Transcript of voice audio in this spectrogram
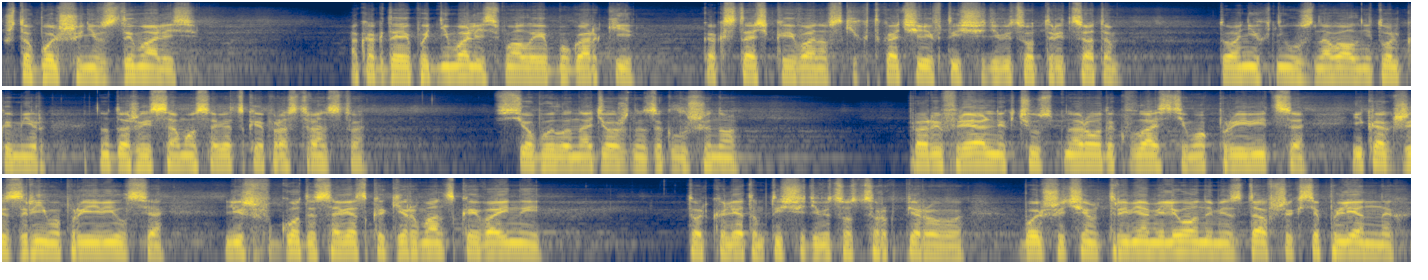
что больше не вздымались. А когда и поднимались малые бугорки, как стачка ивановских ткачей в 1930-м, то о них не узнавал не только мир, но даже и само советское пространство. все было надежно заглушено. Прорыв реальных чувств народа к власти мог проявиться, и как же зримо проявился, лишь в годы Советско-Германской войны. Только летом 1941 больше чем тремя миллионами сдавшихся пленных.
